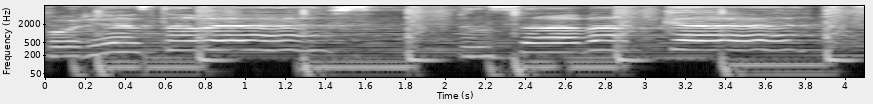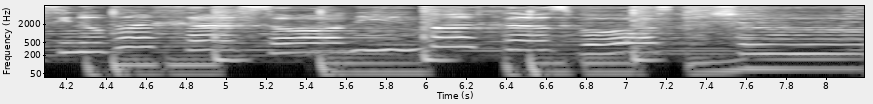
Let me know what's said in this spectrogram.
Por esta vez. Pensaba que si no baja el sol ni bajas vos, yo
